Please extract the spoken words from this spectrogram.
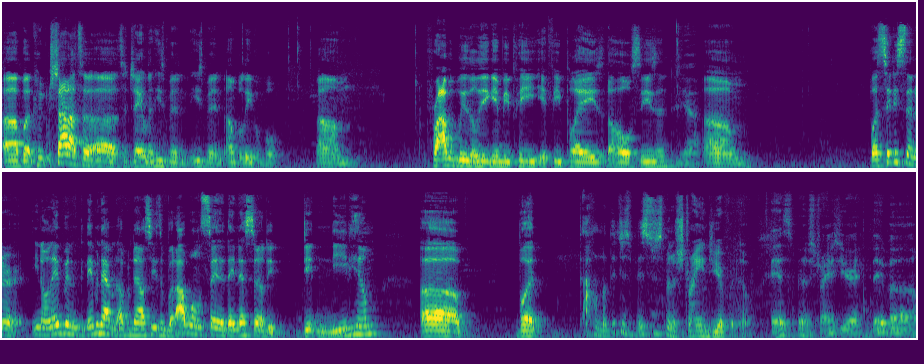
Uh, but shout out to uh, to Jalen. He's been he's been unbelievable. Um, probably the league MVP if he plays the whole season. Yeah. Um, but City Center, you know, they've been they've been having an up and down season, but I won't say that they necessarily didn't need him. Uh, but I don't know. They just it's just been a strange year for them. It's been a strange year. They've uh,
